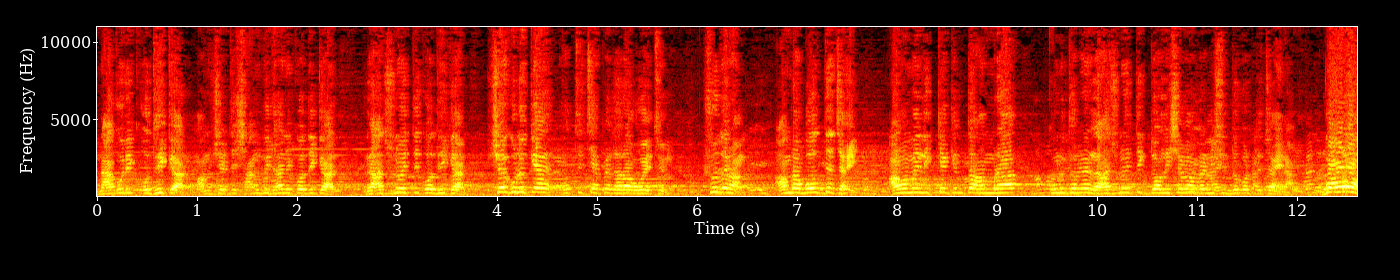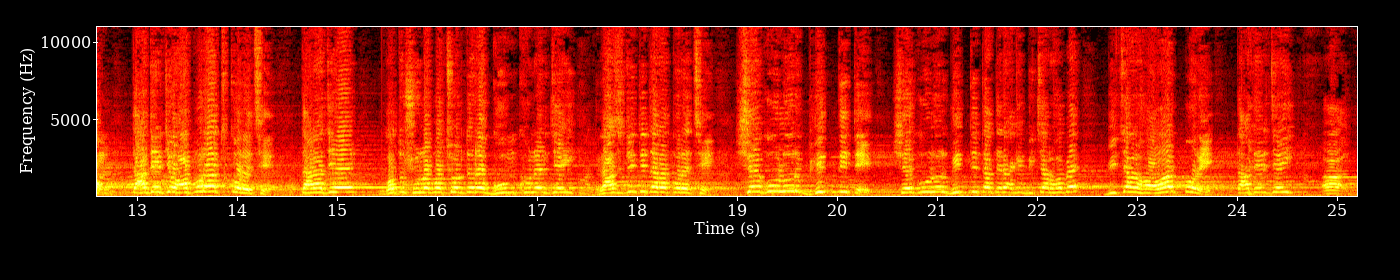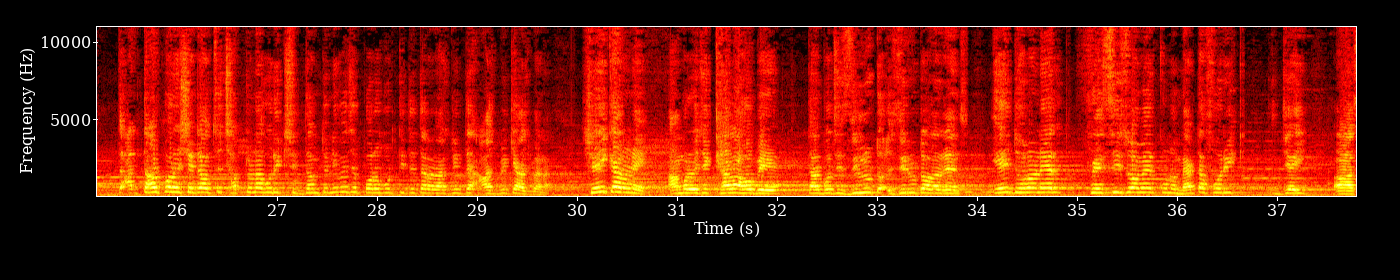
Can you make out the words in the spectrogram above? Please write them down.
নাগরিক অধিকার, মানুষের যে সাংবিধানিক অধিকার, রাজনৈতিক অধিকার, সেগুলোকে হচ্ছে চেপে ধরা হয়েছিল। সুতরাং আমরা বলতে চাই, আওয়ামী লীগকে কিন্তু আমরা কোন ধরনের রাজনৈতিক দল হিসেবে আমরা নিষিদ্ধ করতে চাই না। বরং তাদের যে অপরাধ করেছে, তারা যে গত ষোলো বছর ধরে গুম, খুনের যেই রাজনীতি তারা করেছে, সেগুলোর ভিত্তিতে, সেগুলোর ভিত্তি তাদের আগে বিচার হবে। বিচার হওয়ার পরে তাদের যেই তারপরে সেটা হচ্ছে ছাত্র নাগরিক সিদ্ধান্ত নিবে যে পরবর্তীতে তারা রাজনীতিতে আসবে কি আসবে না। সেই কারণে আমরা ওই যে খেলা হবে, তারপর যে জিরো জিরো টলারেন্স এই ধরনের ফেসিজমের কোনো ম্যাটাফরিক যেই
